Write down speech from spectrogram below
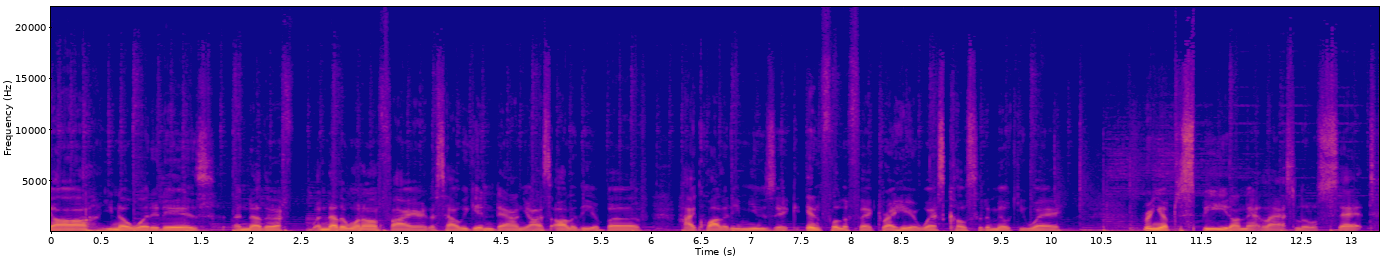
Y'all. You know what it is. Another another one on fire. That's how we getting down, y'all. It's all of the above. High quality music in full effect right here, west coast of the Milky Way. Bring you up to speed on that last little set.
